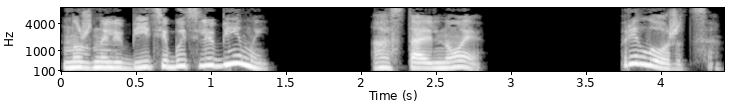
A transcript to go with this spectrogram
Нужно любить и быть любимой. А остальное приложится.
